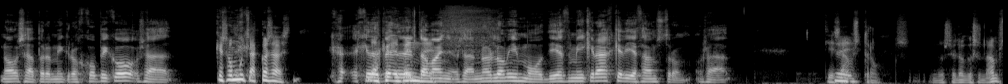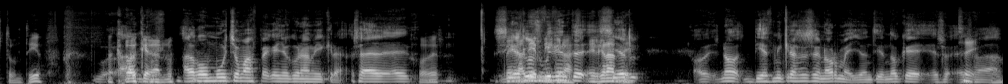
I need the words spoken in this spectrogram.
No, o sea, pero microscópico, o sea, Que son muchas cosas. es que depende del depende. tamaño. O sea, no es lo mismo 10 micras que 10 Armstrong. O sea, Y es Sí. Armstrong. No sé lo que es un Armstrong, tío. acabo de algo, quedar, ¿no? algo mucho más pequeño que una micra. O sea, el- Joder. si Venga, es lo 10 micras, suficiente. es si grande. es- no, 10 micras es enorme. Yo entiendo que eso. Sí. o sea,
